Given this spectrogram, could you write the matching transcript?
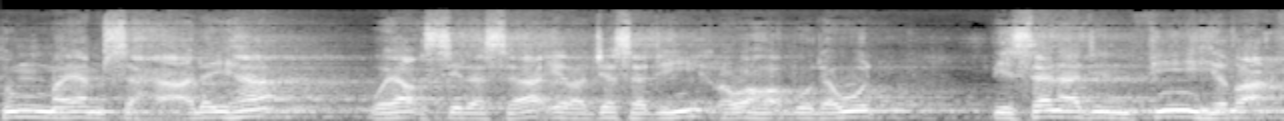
ثم يمسح عليها ويغسل سائر جسده رواه أبو داود بسند فيه ضعف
